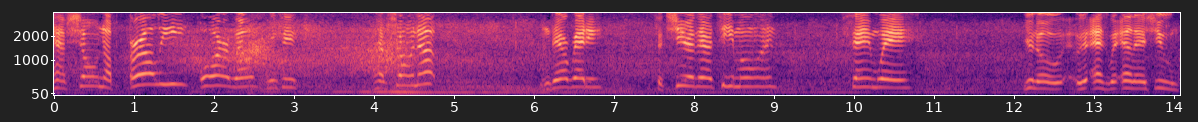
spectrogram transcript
have shown up early or, well, you see, have shown up and they're ready to cheer their team on. Same way, you know, as with LSU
